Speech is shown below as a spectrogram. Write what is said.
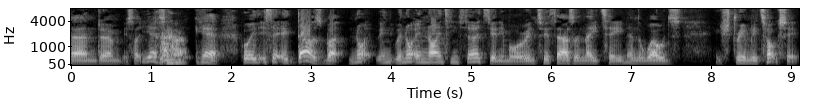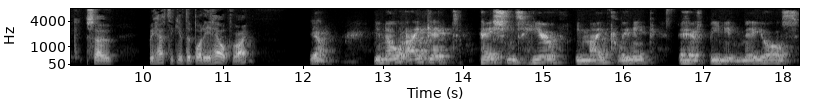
And um, it's like yes, uh-huh. yeah, well, it, it does, but not. In, we're not in 1930 anymore. We're in 2018, and the world's extremely toxic. So we have to give the body help, right? Yeah. You know, I get patients here in my clinic. They have been in Mayo's,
